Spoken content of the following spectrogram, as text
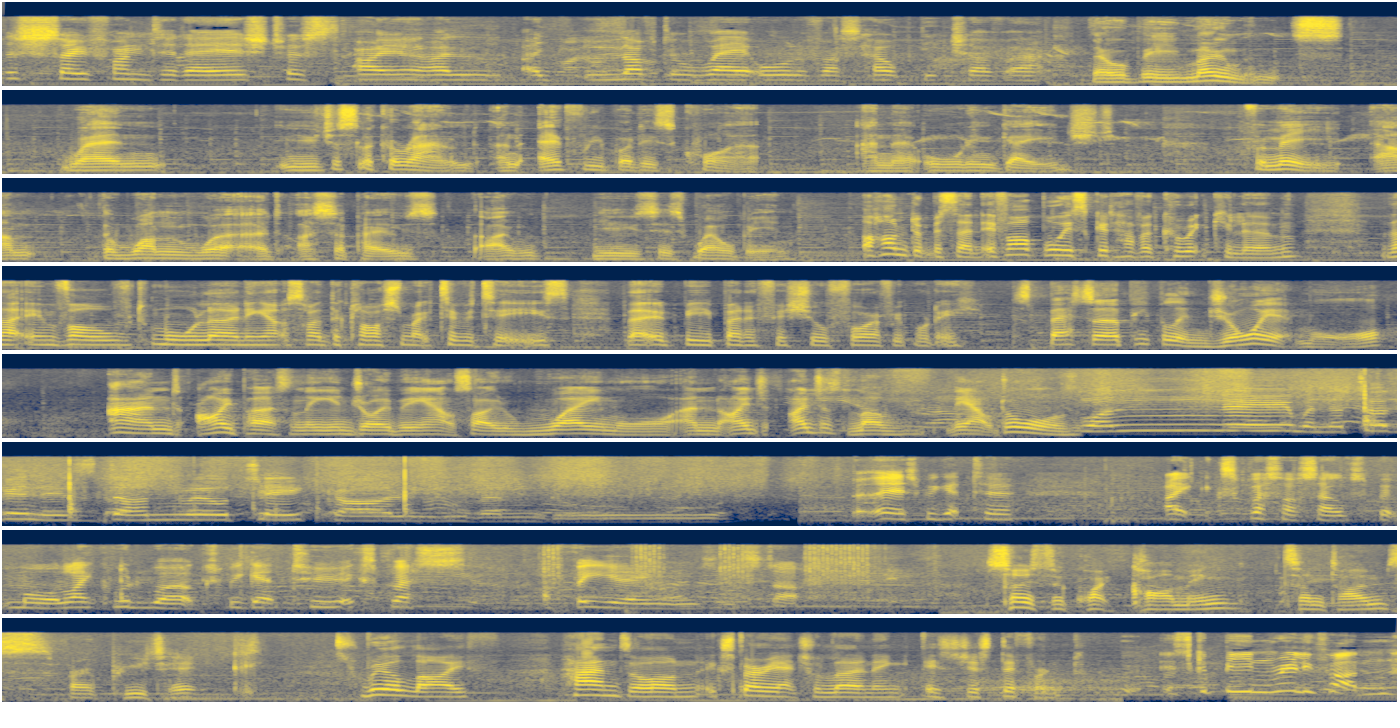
It's so fun today. It's just, I, I, I love the way all of us helped each other. There will be moments when you just look around and everybody's quiet and they're all engaged. For me, um, the one word, I suppose, that I would use is well-being. 100%. If our boys could have a curriculum that involved more learning outside the classroom activities, that would be beneficial for everybody. It's better, people enjoy it more, and I personally enjoy being outside way more, and I, I just love the outdoors. One day when the tugging is done, we'll take our leave and go. But this, we get to like express ourselves a bit more. Like woodworks, we get to express our feelings and stuff. So it's quite calming sometimes, therapeutic. It's real life, hands-on, experiential learning is just different. It's been really fun.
